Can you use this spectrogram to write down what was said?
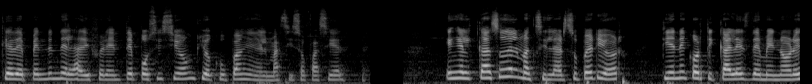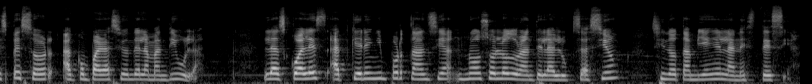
que dependen de la diferente posición que ocupan en el macizo facial. En el caso del maxilar superior, tiene corticales de menor espesor a comparación de la mandíbula, las cuales adquieren importancia no solo durante la luxación, sino también en la anestesia.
